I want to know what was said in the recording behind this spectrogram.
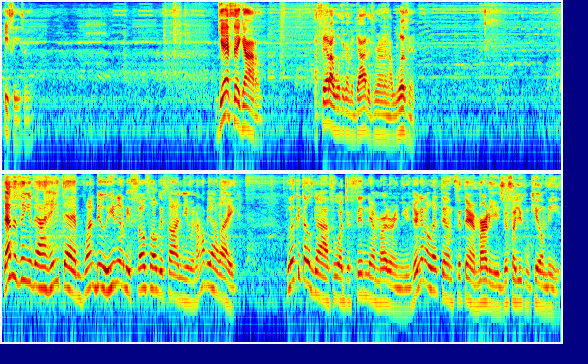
He sees me. Yes, they got him. I said I wasn't gonna die this round, and I wasn't. That's the thing is that I hate that one dude. He's gonna be so focused on you, and I'll be all like. Look at those guys who are just sitting there murdering you. You're gonna let them sit there and murder you just so you can kill me.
